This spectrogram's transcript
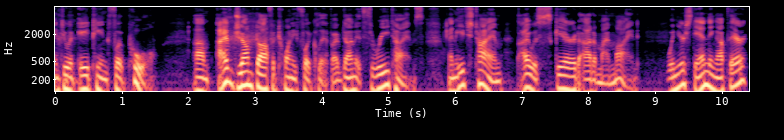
into an 18 foot pool? Um, I've jumped off a 20 foot cliff. I've done it three times. And each time I was scared out of my mind. When you're standing up there,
